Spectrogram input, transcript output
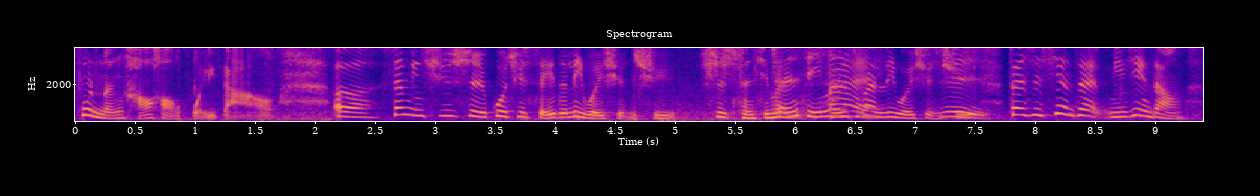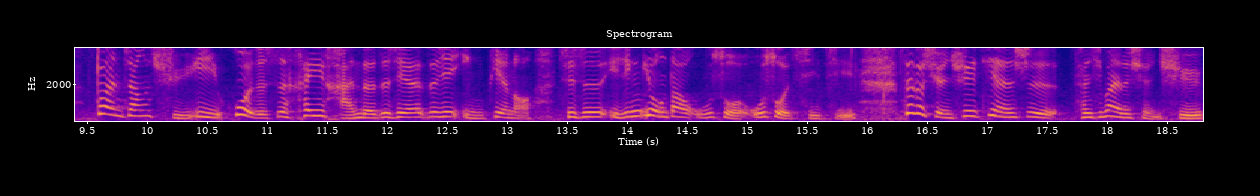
不能好好回答哦，呃，三明区是过去谁的立委选区？是陈其迈，陈其迈的立委选区。但是现在民进党断章取义，或者是黑韩的这些这些影片哦，其实已经用到无所无所其极。这个选区既然是陈其迈的选区，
